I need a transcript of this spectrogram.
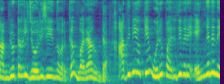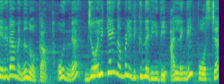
കമ്പ്യൂട്ടറിൽ ജോലി ചെയ്യുന്നവർക്ക് വരാറുണ്ട്. അതിനെയൊക്കെ ഒരു പരിധിവരെ എങ്ങനെ നേരിടാമെന്ന് നോക്കാം. ഒന്ന് ജോലിക്കായി നമ്മൾ ഇരിക്കുന്ന രീതി അല്ലെങ്കിൽ പോസ്റ്റർ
